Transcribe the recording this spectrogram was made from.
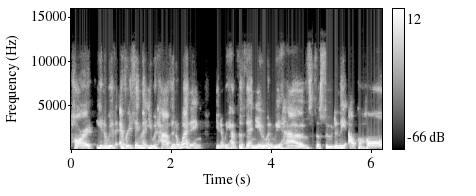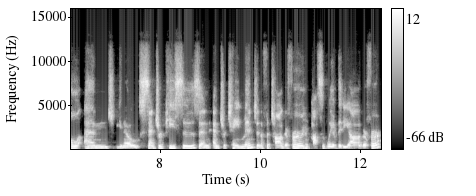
part, you know, we have everything that you would have in a wedding. You know we have the venue and we have the food and the alcohol and you know centerpieces and entertainment and a photographer and possibly a videographer.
